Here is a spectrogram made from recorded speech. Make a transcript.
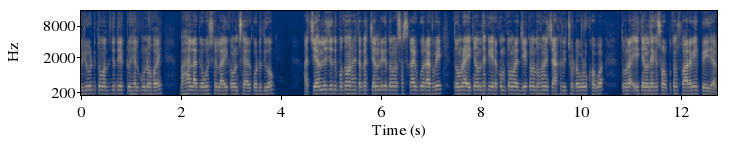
ভিডিওটি তোমাদের যদি একটু হেল্প মনে হয়, ভালো লাগে অবশ্যই লাইক কমেন্ট শেয়ার করে দিও। আর চ্যানেলে যদি প্রথমবার হয় থাকার চ্যানেলটিকে তোমরা সাবস্ক্রাইব করে রাখবে। তোমরা এই চ্যানেল থেকে এরকম তোমরা যে কোনো ধরনের চাকরির ছোটো বড়ো খবর তোমরা এই চ্যানেল থেকে সর্বপ্রথম সবার আগেই পেয়ে যাবে।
